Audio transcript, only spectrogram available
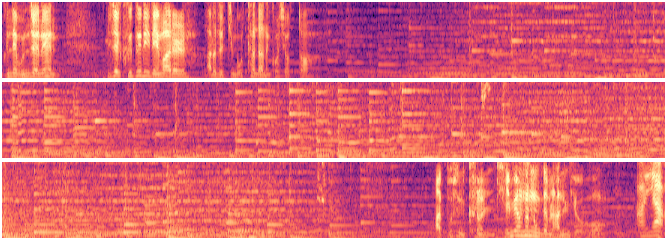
근데 문제는 이제 그들이 내 말을 알아듣지 못한다는 것이었다. 아 무슨 그런 재미없는 농담을 하는겨? 아야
